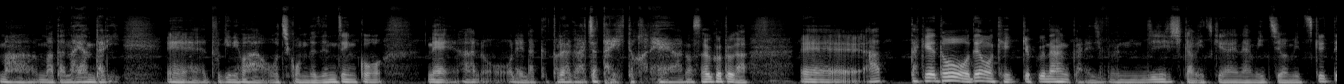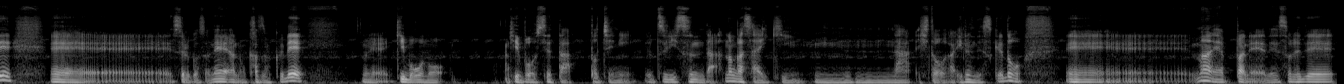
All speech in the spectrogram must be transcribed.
まあ、また悩んだり、えー、時には落ち込んで全然こう、ね、あの、連絡取れなくなっちゃったりとかね、あの、そういうことが、えー、あってたけど、でも結局なんかね、自分自身しか見つけられない道を見つけて、えー、それこそね、あの家族で、えー、希望の希望してた土地に移り住んだのが最近な人がいるんですけど、えー、まあやっぱね、で、それで、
